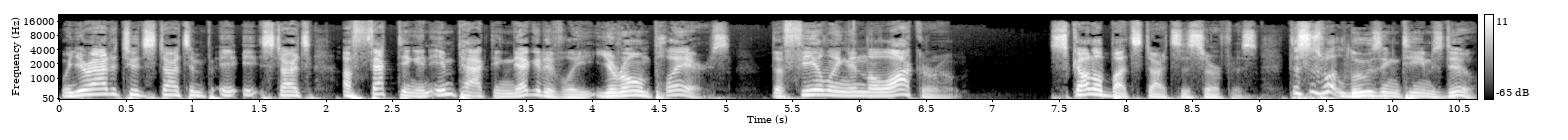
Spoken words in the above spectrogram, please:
When your attitude starts it starts affecting and impacting negatively your own players, the feeling in the locker room, scuttlebutt starts to surface. This is what losing teams do.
